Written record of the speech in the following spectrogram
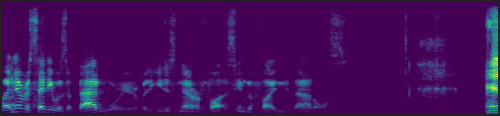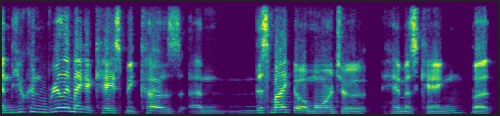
Well, I never said he was a bad warrior, but he just never fought, seemed to fight any battles. And you can really make a case because and this might go more into him as king, but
